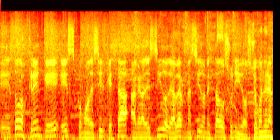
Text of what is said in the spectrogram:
eh, todos creen que es como decir que está agradecido de haber nacido en Estados Unidos. Yo cuando era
